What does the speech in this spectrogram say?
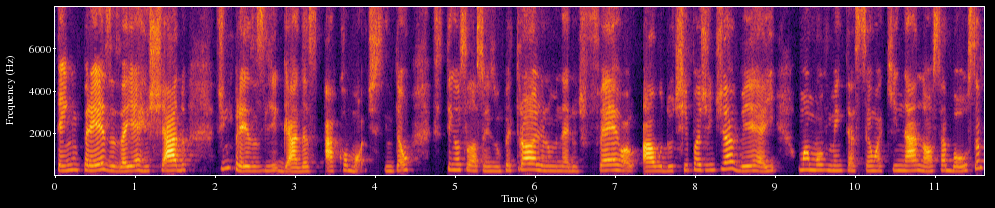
tem empresas, aí é recheado de empresas ligadas a commodities. Então, se tem oscilações no petróleo, no minério de ferro, algo do tipo, a gente já vê aí uma movimentação aqui na nossa bolsa.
